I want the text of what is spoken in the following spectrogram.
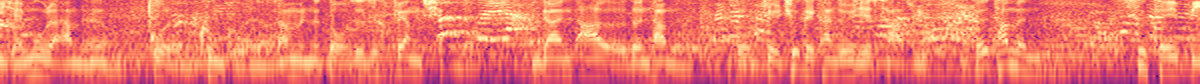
以前木兰他们那种过得很困苦的那种，他们的斗志是非常强的。你看阿尔跟他们，就就就可以看出一些差距。可是他们是可以比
